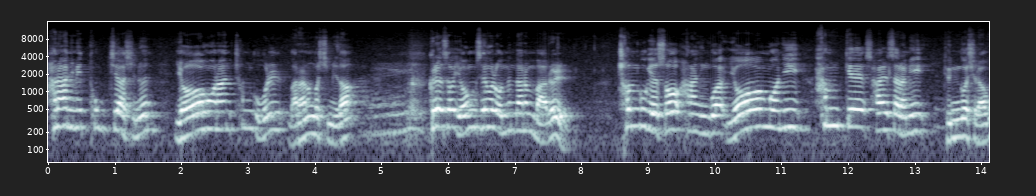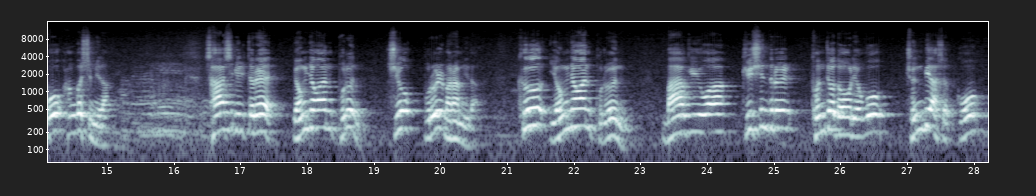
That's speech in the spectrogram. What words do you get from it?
하나님이 통치하시는 영원한 천국을 말하는 것입니다. 그래서 영생을 얻는다는 말을 천국에서 하나님과 영원히 함께 살 사람이 된 것이라고 한 것입니다. 41절에 영영한 불은 지옥 불을 말합니다. 그 영영한 불은 마귀와 귀신들을 던져 넣으려고 준비하셨고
